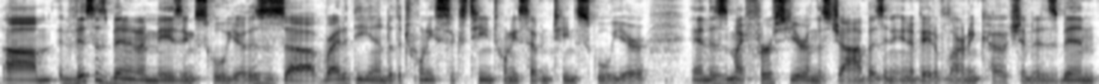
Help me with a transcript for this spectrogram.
Um, this has been an amazing school year. This is uh, right at the end of the 2016 2017 school year, and this is my first year in this job as an innovative learning coach, and it has been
